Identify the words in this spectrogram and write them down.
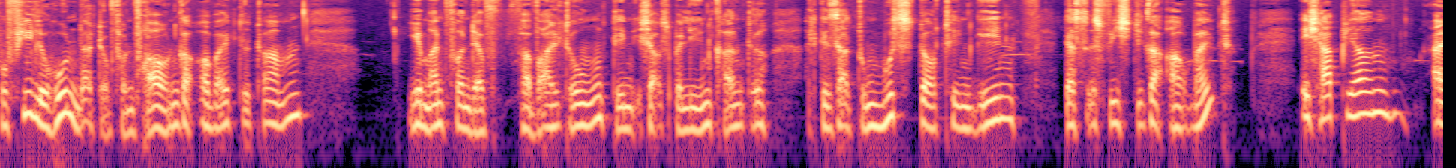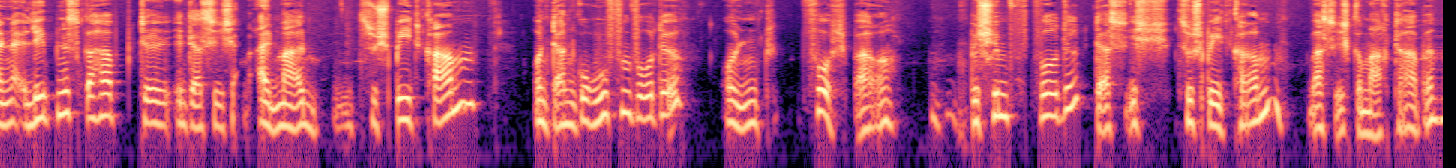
wo viele Hunderte von Frauen gearbeitet haben. Jemand von der Verwaltung, den ich aus Berlin kannte, hat gesagt, du musst dorthin gehen. Das ist wichtige Arbeit. Ich habe ja ein Erlebnis gehabt, äh, dass ich einmal zu spät kam und dann gerufen wurde und furchtbar beschimpft wurde, dass ich zu spät kam, was ich gemacht habe.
